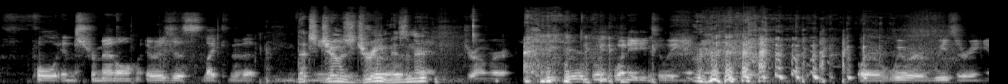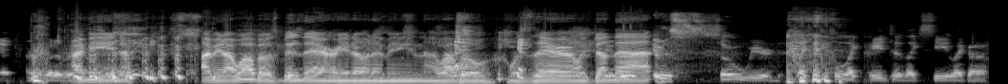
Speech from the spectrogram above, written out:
full instrumental it was just like the That's Joe's dream, isn't it? drummer we, we were blink 182ing it or we were Weezering it, or whatever. I mean, I mean, Iwabo's been there. You know what I mean? Iwabo was there. We've done It that. It was so weird. Like people like paid to like see like a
